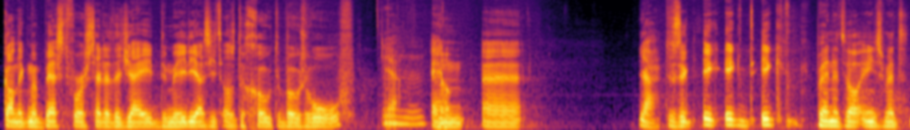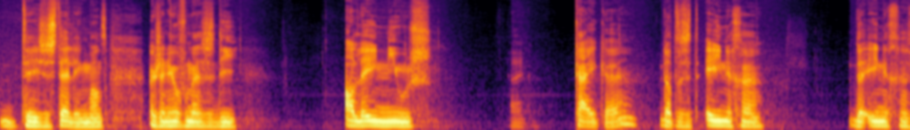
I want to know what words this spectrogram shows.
kan ik me best voorstellen dat jij de media ziet als de grote boze wolf. Ja. Mhm. En ja, ja dus ik, ik, ik, ik ben het wel eens met deze stelling. Want er zijn heel veel mensen die alleen nieuws kijken. Dat is het enige, de enige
